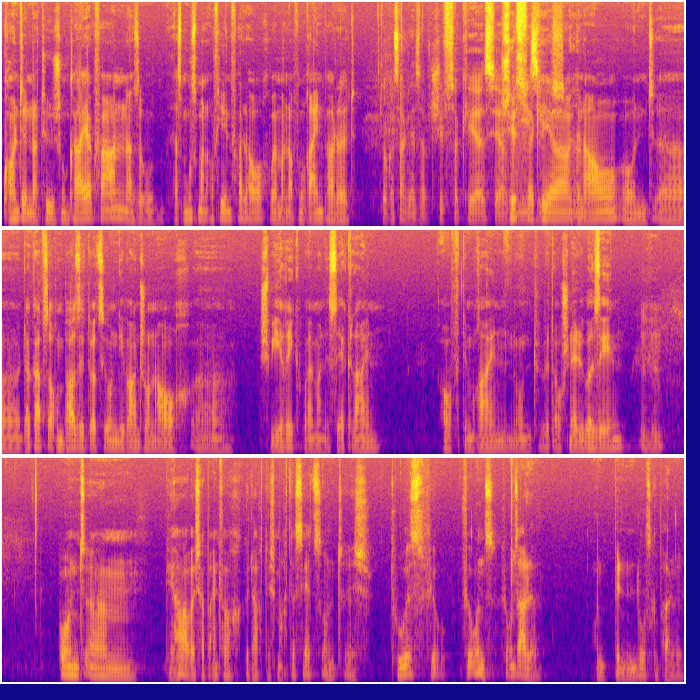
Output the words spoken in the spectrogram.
konnte natürlich schon Kajak fahren, also das muss man auf jeden Fall auch, wenn man auf dem Rhein paddelt. Ich wollte sagen, der Schiffsverkehr ist ja Schiffsverkehr, riesig, ne? genau. Und äh, da gab es auch ein paar Situationen, die waren schon auch äh, schwierig, weil man ist sehr klein auf dem Rhein und wird auch schnell übersehen. Mhm. Und ähm, ja, aber ich habe einfach gedacht, ich mache das jetzt und ich tue es für, für uns, für uns alle. Und bin losgepaddelt.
